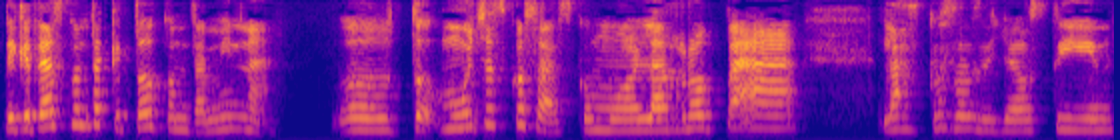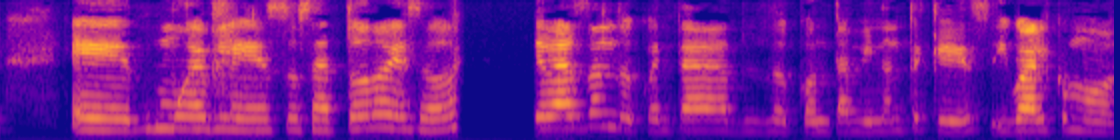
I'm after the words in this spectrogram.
de que te das cuenta que todo contamina, o muchas cosas, como la ropa, las cosas de Justin, eh, muebles, o sea, todo eso, te vas dando cuenta lo contaminante que es, igual como,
